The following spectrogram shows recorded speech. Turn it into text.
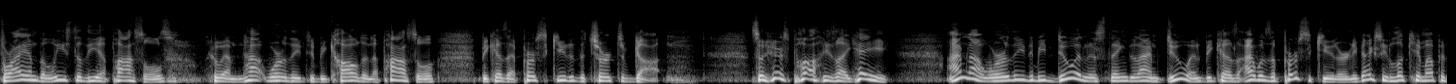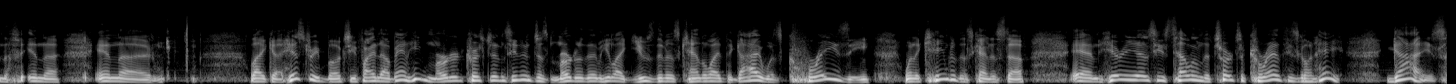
for I am the least of the apostles, who am not worthy to be called an apostle, because I persecuted the church of God. So here's Paul. He's like, hey, I'm not worthy to be doing this thing that I'm doing because I was a persecutor. And if you actually look him up in the in the in the like uh, history books, you find out, man, he murdered Christians. He didn't just murder them; he like used them as candlelight. The guy was crazy when it came to this kind of stuff. And here he is. He's telling the church of Corinth, he's going, "Hey, guys,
